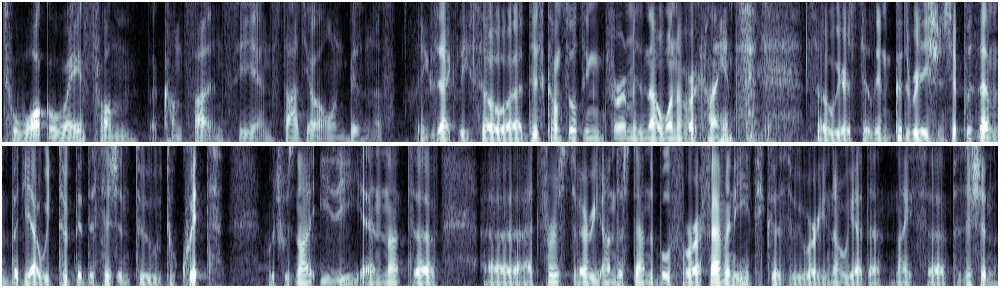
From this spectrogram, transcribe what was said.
to walk away from a consultancy and start your own business. Exactly. So uh, this consulting firm is now one of our clients. So we are still in good relationship with them. But yeah, we took the decision to to quit, which was not easy and not uh, uh, at first very understandable for our family because we were, you know, we had a nice uh, position,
